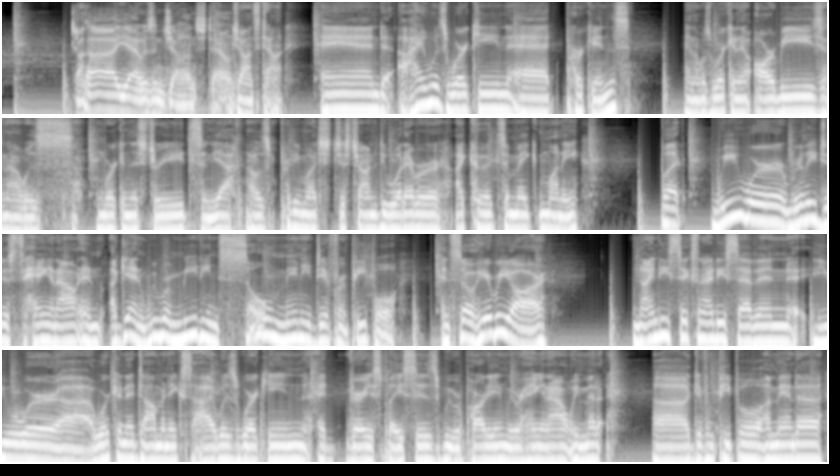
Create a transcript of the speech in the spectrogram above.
Uh, yeah, it was in Johnstown. johnstown. And i was working at perkins and i was working at arby's and i was working the streets and yeah i was pretty much just trying to do whatever i could to make money. But we were really just hanging out and again we were meeting so many different people. And so here we are 96 97 you were uh, working at dominic's i was working at various places we were partying we were hanging out we met uh, different people amanda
